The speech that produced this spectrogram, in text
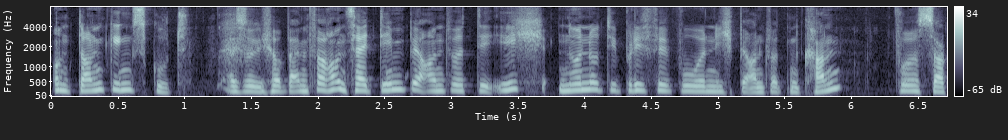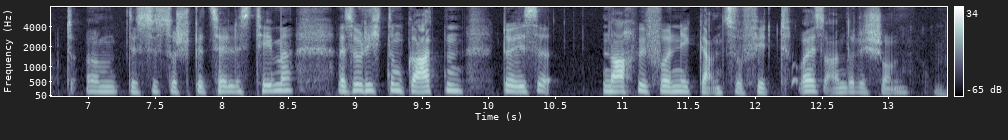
Und dann ging es gut. Also ich habe einfach, und seitdem beantworte ich nur noch die Briefe, wo er nicht beantworten kann, wo er sagt, ähm, das ist ein spezielles Thema. Also Richtung Garten, da ist er nach wie vor nicht ganz so fit, alles andere schon. Mhm.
